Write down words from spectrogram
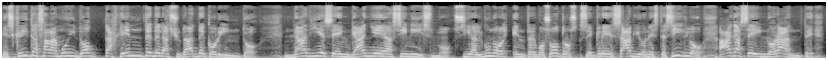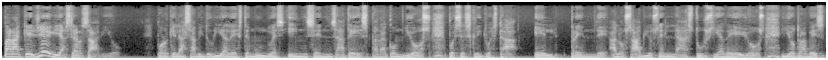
escritas a la muy docta gente de la ciudad de Corinto. Nadie se engañe a sí mismo. Si alguno entre vosotros se cree sabio en este siglo, hágase ignorante para que llegue a ser sabio. Porque la sabiduría de este mundo es insensatez para con Dios, pues escrito está, él prende a los sabios en la astucia de ellos, y otra vez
